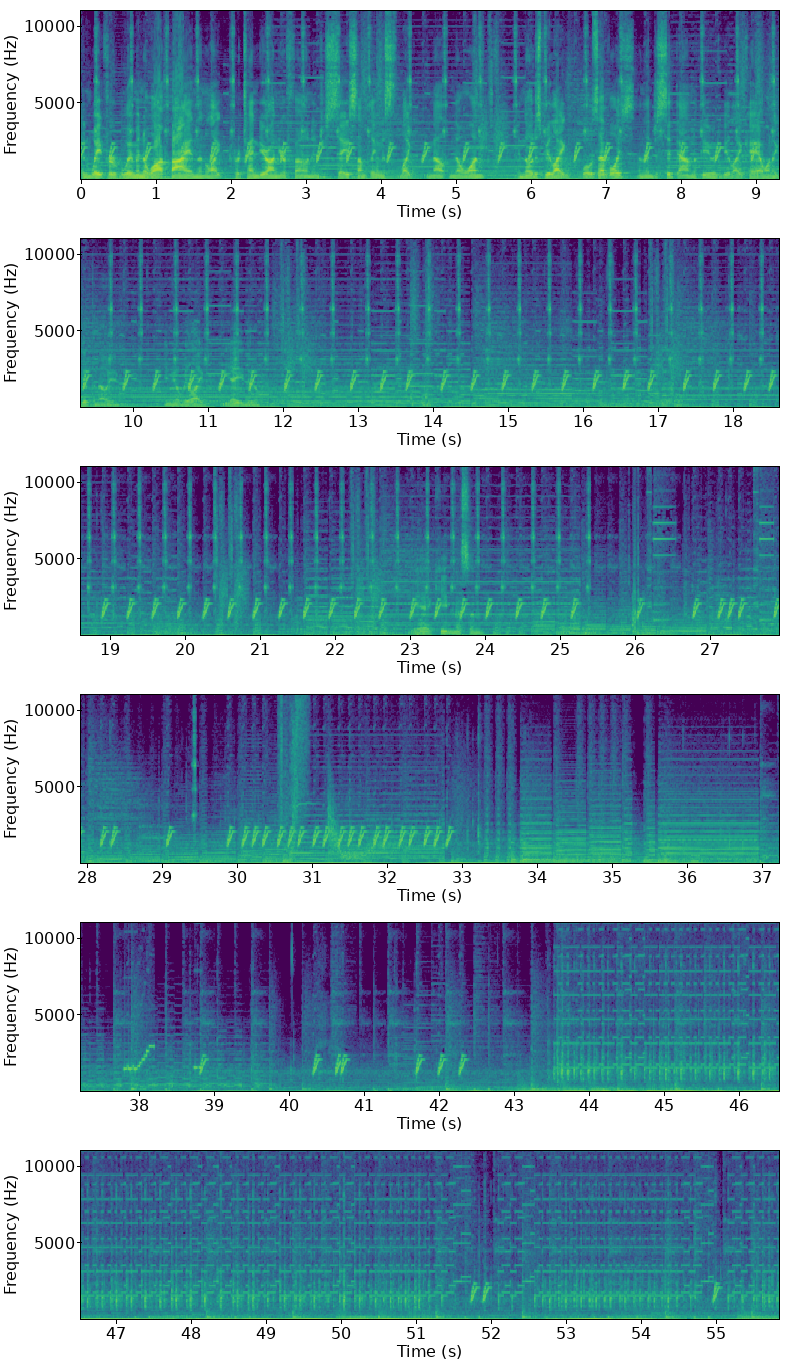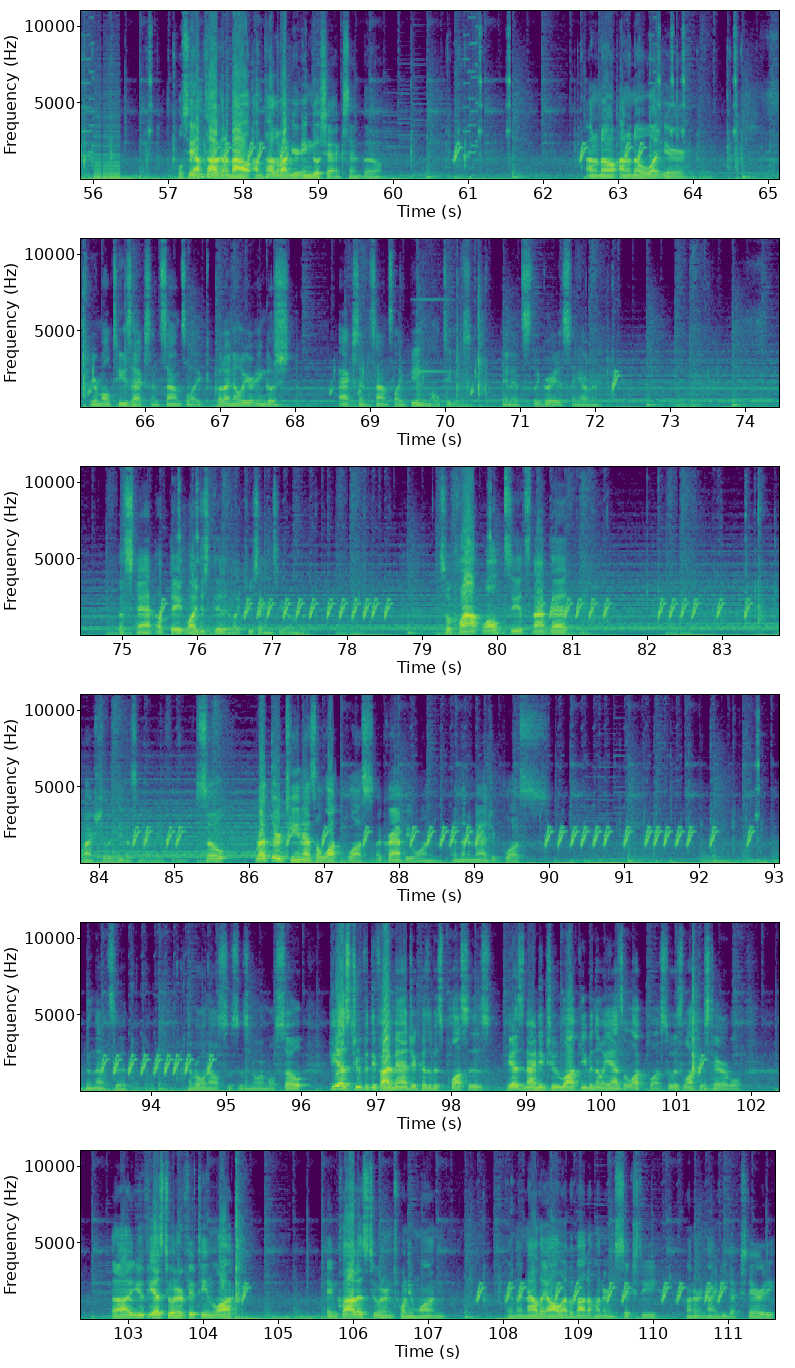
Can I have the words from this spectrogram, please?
and wait for women to walk by and then like pretend you're on your phone and just say something to like no, no one and they'll just be like what was that voice and then just sit down with you and be like hey I want to get to know you and you'll be like yeah you do Well, see, I'm talking about I'm talking about your English accent, though. I don't know. I don't know what your your Maltese accent sounds like, but I know your English accent sounds like being Maltese, and it's the greatest thing ever. a stat update. Well, I just did it like two seconds ago. So Cloud, well, see, it's not that... Well, actually, he doesn't have anything. So, Red 13 has a Luck Plus, a crappy one, and then a Magic Plus. And that's it. Everyone else's is normal. So, he has 255 Magic because of his pluses. He has 92 Luck even though he has a Luck Plus, so his Luck is terrible. Uh, Yuffie has 215 Luck, and Cloud has 221. And then now they all have about 160, 190 dexterity.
